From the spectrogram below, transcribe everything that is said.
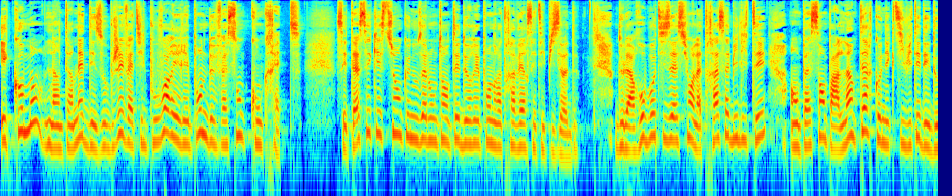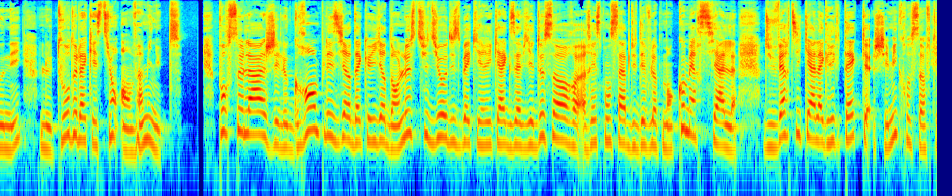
Et comment l'Internet des objets va-t-il pouvoir y répondre de façon concrète? C'est à ces questions que nous allons tenter de répondre à travers cet épisode. De la robotisation à la traçabilité, en passant par l'interconnectivité des données, le tour de la question en 20 minutes. Pour cela, j'ai le grand plaisir d'accueillir dans le studio d'Uzbek Erika Xavier Dessort, responsable du développement commercial du Vertical Agritech chez Microsoft.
